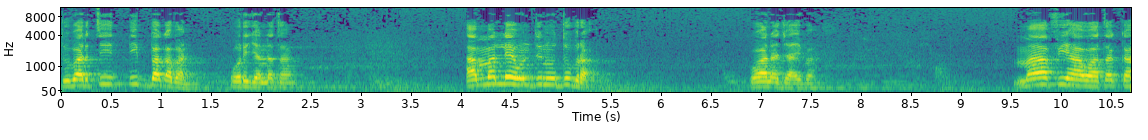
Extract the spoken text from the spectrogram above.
Dubartii dhibba qaban warri jannataa. Ammallee hundinuu dubra. Waan ajaa'iba. Maa fi hawaa takka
